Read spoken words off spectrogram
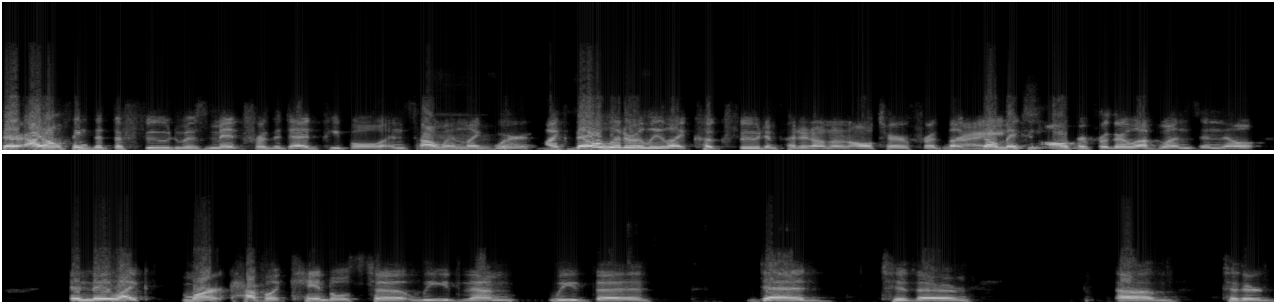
there i don't think that the food was meant for the dead people in Samhain like Mm. where like they'll literally like cook food and put it on an altar for like they'll make an altar for their loved ones and they'll and they like mark have like candles to lead them lead the dead to the um to their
